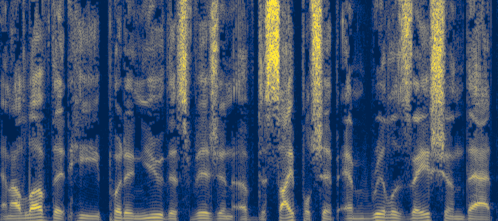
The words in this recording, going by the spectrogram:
And I love that He put in you this vision of discipleship and realization that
